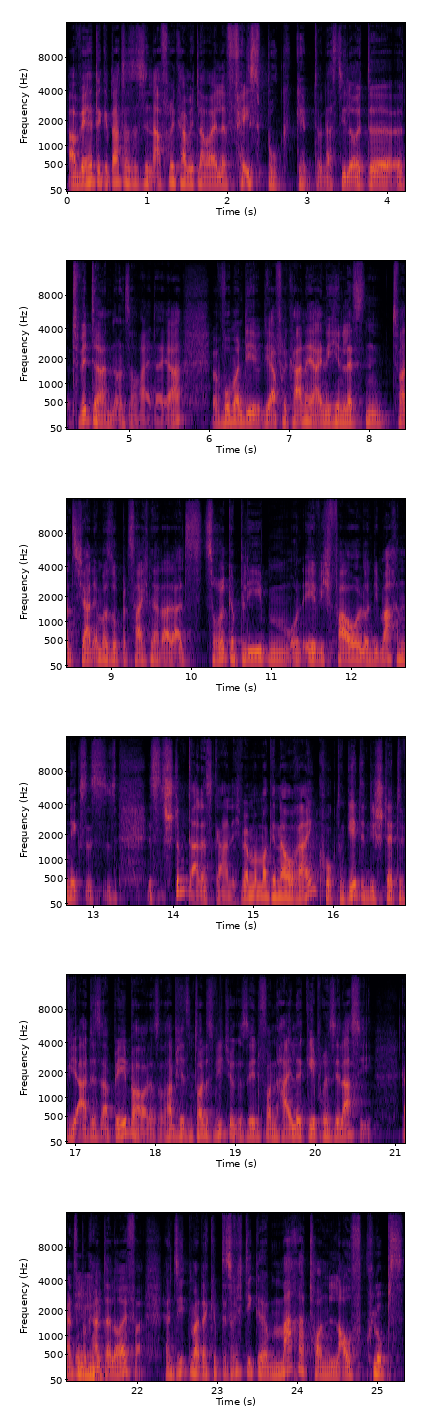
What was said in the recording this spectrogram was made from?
Aber wer hätte gedacht, dass es in Afrika mittlerweile Facebook gibt und dass die Leute äh, twittern und so weiter, ja? Wo man die, die Afrikaner ja eigentlich in den letzten 20 Jahren immer so bezeichnet hat als zurückgeblieben und ewig faul und die machen nichts. Es, es, stimmt alles gar nicht. Wenn man mal genau reinguckt und geht in die Städte wie Addis Abeba oder so, habe ich jetzt ein tolles Video gesehen von Haile Gebrselassie, ganz bekannter Läufer. Dann sieht man, da gibt es richtige Marathonlaufclubs,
